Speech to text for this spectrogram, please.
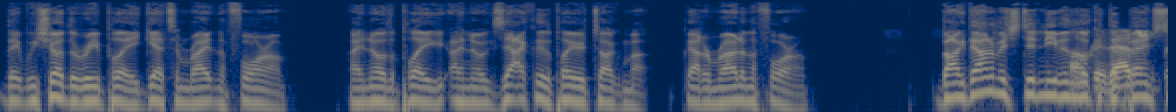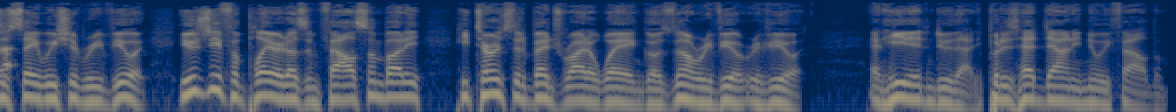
They, we showed the replay. He gets him right in the forearm. I know the play. I know exactly the play you're talking about. Got him right in the forearm. Bogdanovich didn't even look at the bench to say we should review it. Usually, if a player doesn't foul somebody, he turns to the bench right away and goes, "No, review it, review it." And he didn't do that. He put his head down. He knew he fouled him.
